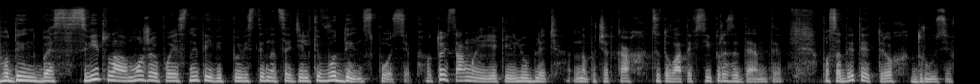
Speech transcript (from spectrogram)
годин без світла, може пояснити і відповісти на це тільки в один спосіб: той самий, який люблять на початках цитувати всі президенти: посадити трьох друзів.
